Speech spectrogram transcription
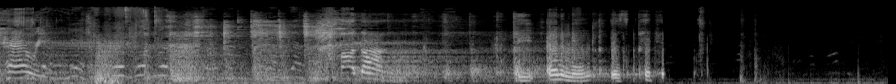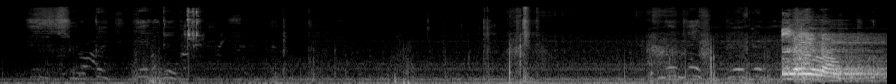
Karrie. Badang. The enemy is picking. Layla.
